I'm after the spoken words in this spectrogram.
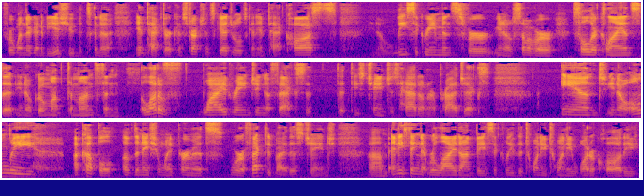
for when they're going to be issued. It's going to impact our construction schedule. It's going to impact costs lease agreements for you know some of our solar clients that you know go month to month, and a lot of wide-ranging effects that, that these changes had on our projects. And you know only a couple of the nationwide permits were affected by this change. Um, anything that relied on basically the 2020 water quality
